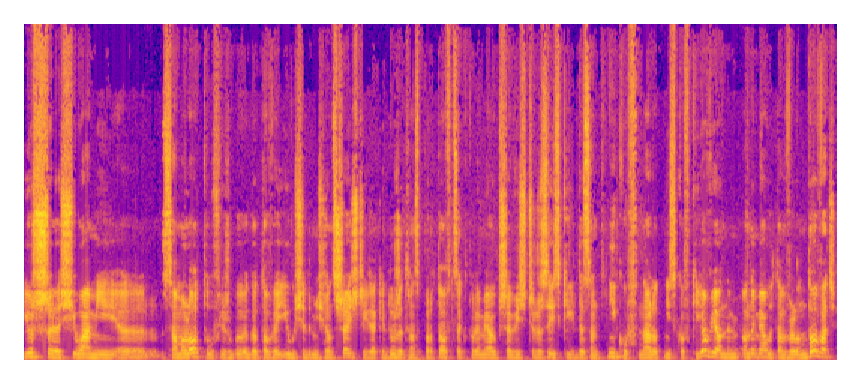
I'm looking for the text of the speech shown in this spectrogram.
już y, siłami samolotów, już były gotowe IU-76, czyli takie duże transportowce, które miały przewieźć rosyjskich desantników na lotnisko w Kijowie. One, one miały tam wylądować.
